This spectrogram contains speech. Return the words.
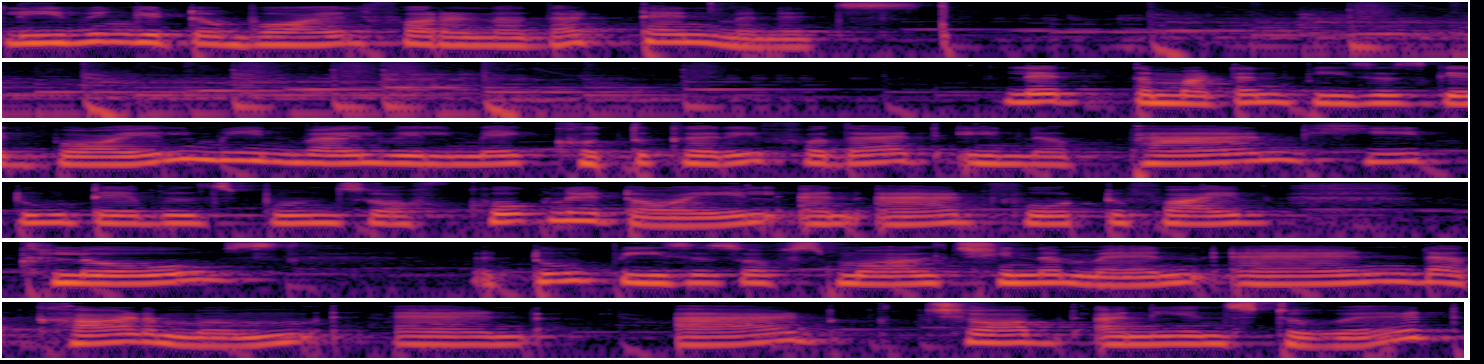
leaving it to boil for another 10 minutes. Let the mutton pieces get boiled. Meanwhile we'll make kothu kari for that in a pan. Heat 2 tablespoons of coconut oil and add 4 to 5 cloves 2 pieces of small cinnamon and cardamom and add chopped onions to it.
